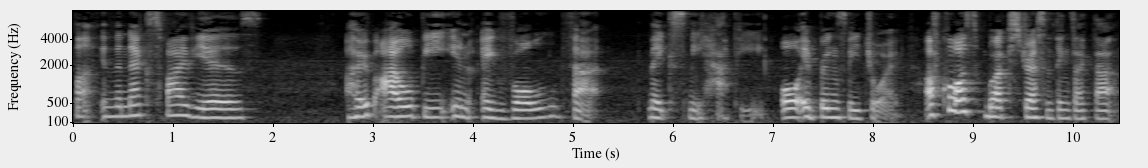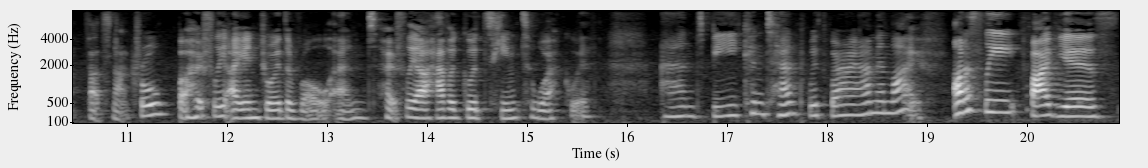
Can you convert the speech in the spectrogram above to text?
But in the next five years, I hope I will be in a role that makes me happy or it brings me joy. Of course, work stress and things like that, that's natural, but hopefully I enjoy the role and hopefully I'll have a good team to work with and be content with where I am in life. Honestly, five years,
